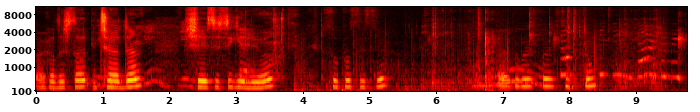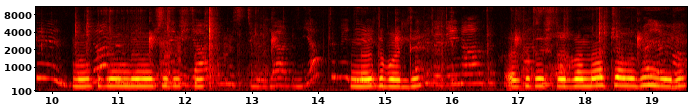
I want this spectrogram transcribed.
Arkadaşlar içeriden şey sesi geliyor. Sopa sesi. Arkadaşlar çıktım. Ne yapacağım ben arkadaşlar? Nerede baldi? Arkadaşlar ben ne yapacağımı bilmiyorum.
